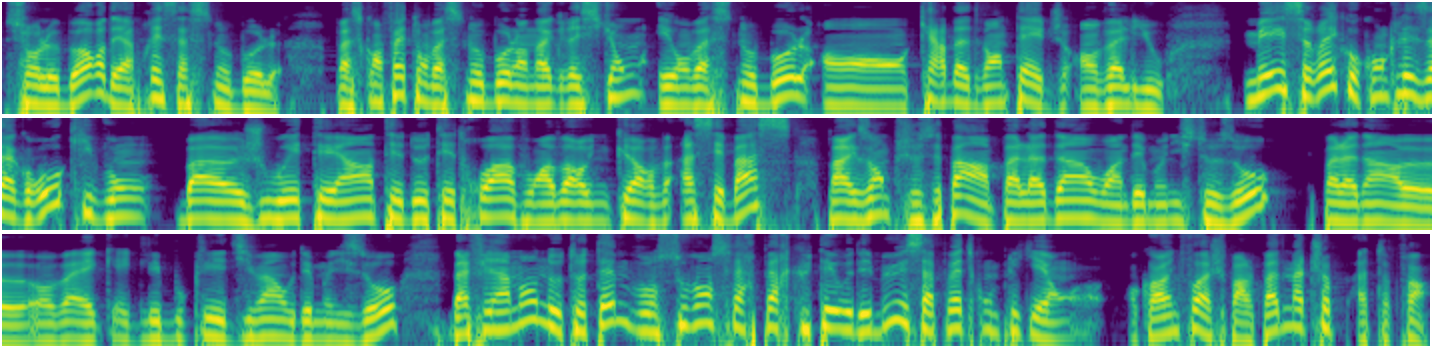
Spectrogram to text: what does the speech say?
sur le board et après ça snowball. Parce qu'en fait on va snowball en agression et on va snowball en card advantage, en value. Mais c'est vrai que contre les agros qui vont bah, jouer T1, T2, T3 vont avoir une curve assez basse, par exemple je sais pas un paladin ou un démoniste zoo, paladin euh, avec, les boucliers divins ou démoniso, bah finalement nos totems vont souvent se faire percuter au début et ça peut être compliqué. encore une fois, je parle pas de match-up, enfin,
